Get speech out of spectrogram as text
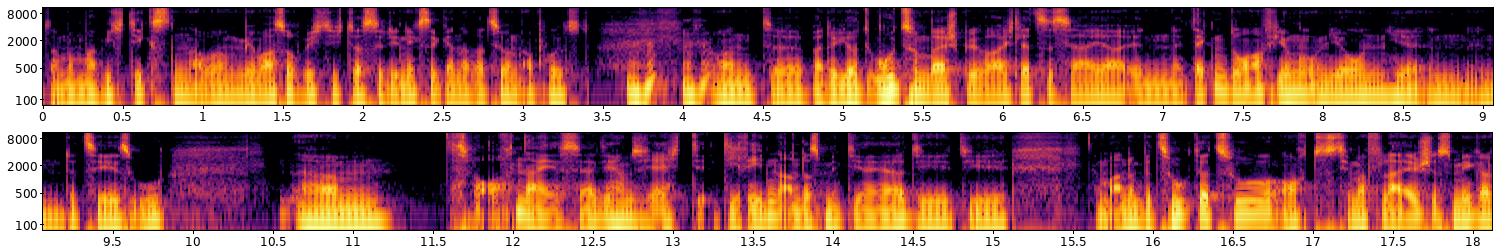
sagen wir mal, wichtigsten, aber mir war es auch wichtig, dass du die nächste Generation abholst. Mhm, Und äh, bei der JU zum Beispiel war ich letztes Jahr ja in Deckendorf, Junge Union hier in, in der CSU. Ähm, das war auch nice, ja. Die haben sich echt, die reden anders mit dir, ja. Die, die haben einen anderen Bezug dazu. Auch das Thema Fleisch ist mega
